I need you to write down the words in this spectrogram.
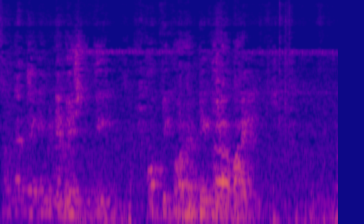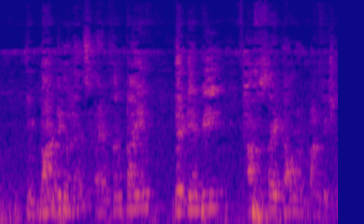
Sometimes there can be damage to the optic or haptic uh, while implanting a lens, and sometimes there can be upside down implantation.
